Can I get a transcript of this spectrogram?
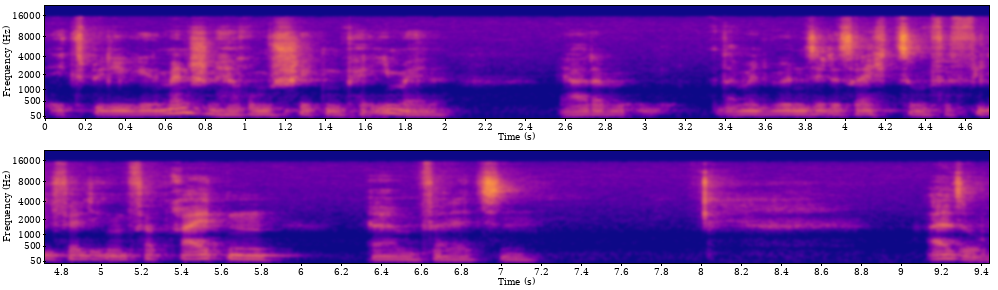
x-beliebige Menschen herumschicken per E-Mail. Ja, damit würden Sie das Recht zum Vervielfältigen und Verbreiten ähm, verletzen. Also,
